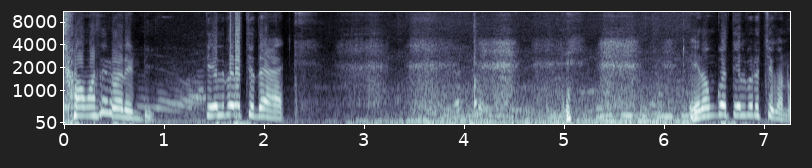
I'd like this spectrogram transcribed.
ছ মাসের ওয়ারেন্টি তেল বেরোচ্ছে, দেখ। এরকম করে তেল বেরোচ্ছে কেন?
